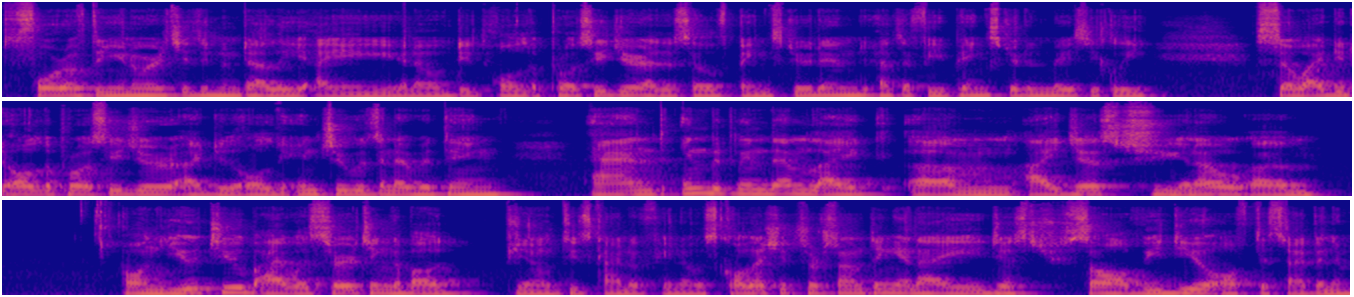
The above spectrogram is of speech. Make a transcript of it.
four of the universities in Italy. I, you know, did all the procedure as a self-paying student, as a fee-paying student, basically. So I did all the procedure. I did all the interviews and everything. And in between them, like, um, I just, you know, um, on YouTube, I was searching about you know these kind of you know scholarships or something, and I just saw a video of the Stipendium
